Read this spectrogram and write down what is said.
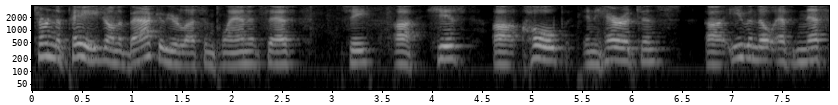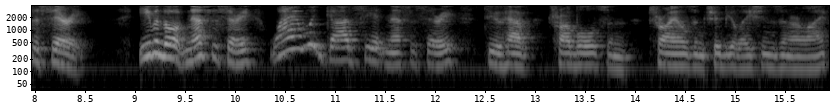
turn the page on the back of your lesson plan. It says, see, uh, his uh, hope, inheritance, uh, even though if necessary. Even though if necessary, why would God see it necessary to have troubles and trials and tribulations in our life,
